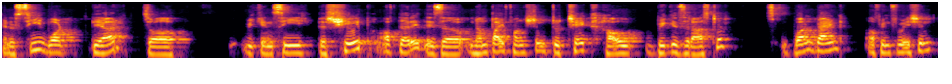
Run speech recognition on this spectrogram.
kind of see what they are. So we can see the shape of the array. There's a NumPy function to check how big is the raster. One band of information,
